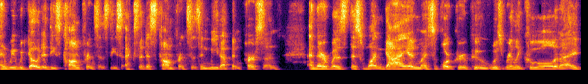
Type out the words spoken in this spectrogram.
And we would go to these conferences, these Exodus conferences, and meet up in person. And there was this one guy in my support group who was really cool, and I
